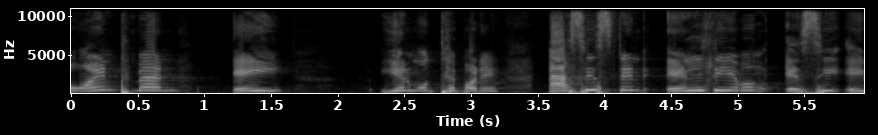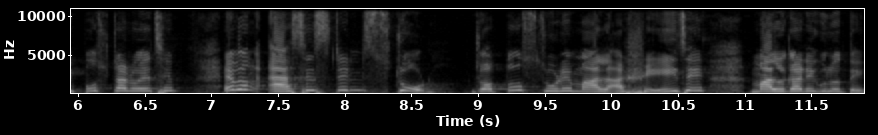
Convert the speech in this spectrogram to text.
পয়েন্টম্যান এই ইয়ের মধ্যে পড়ে অ্যাসিস্ট্যান্ট এলটি এবং এসি এই পোস্টটা রয়েছে। এবং অ্যাসিস্ট্যান্ট স্টোর যত স্টোরে মাল আসে, এই যে মালগাড়িগুলোতে,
